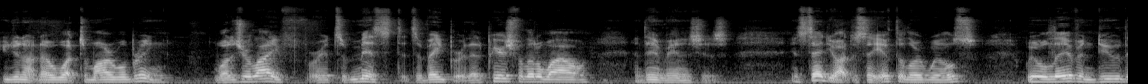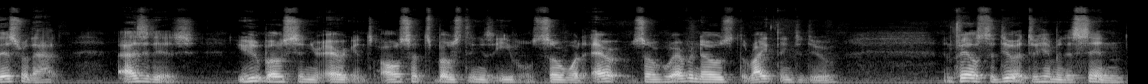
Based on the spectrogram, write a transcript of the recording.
you do not know what tomorrow will bring. What is your life? For it's a mist, it's a vapor that appears for a little while and then vanishes. Instead, you ought to say, if the Lord wills, we will live and do this or that. As it is, you who boast in your arrogance, all such boasting is evil. So whatever, so whoever knows the right thing to do and fails to do it, to him it is sin.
